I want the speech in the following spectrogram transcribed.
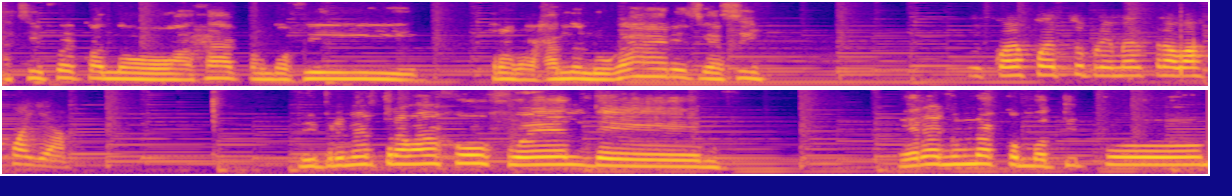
Así fue cuando, ajá, cuando fui trabajando en lugares y así. ¿Y cuál fue tu primer trabajo allá? Mi primer trabajo fue el de, era en una como tipo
